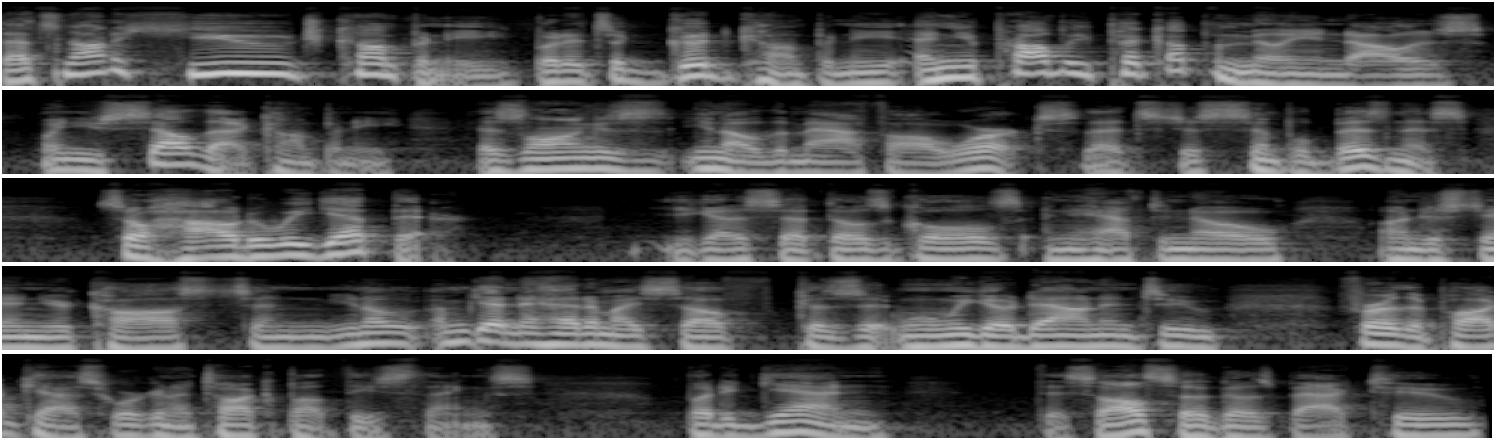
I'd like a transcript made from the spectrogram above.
that's not a huge company, but it's a good company and you probably pick up a million dollars when you sell that company as long as, you know, the math all works. That's just simple business. So how do we get there? You got to set those goals and you have to know understand your costs and you know, I'm getting ahead of myself cuz when we go down into further podcasts, we're going to talk about these things. But again, this also goes back to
